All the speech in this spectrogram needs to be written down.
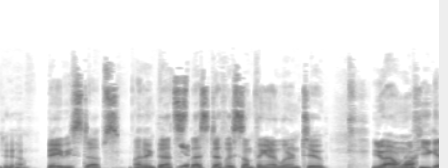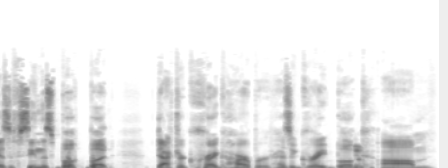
Yeah, baby steps. I think that's yep. that's definitely something I learned too. You know, I don't yeah. know if you guys have seen this book, but Dr. Craig Harper has a great book mm. um,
